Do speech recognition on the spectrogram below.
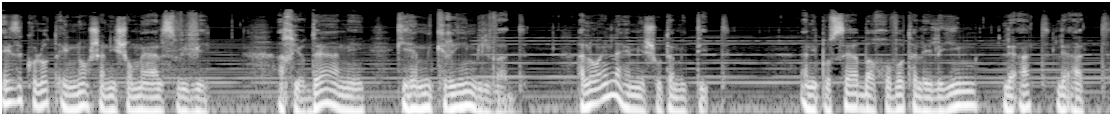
איזה קולות אנוש אני שומע על סביבי. אך יודע אני כי הם מקריים בלבד, הלא אין להם ישות אמיתית. אני פוסע ברחובות הליליים לאט לאט.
